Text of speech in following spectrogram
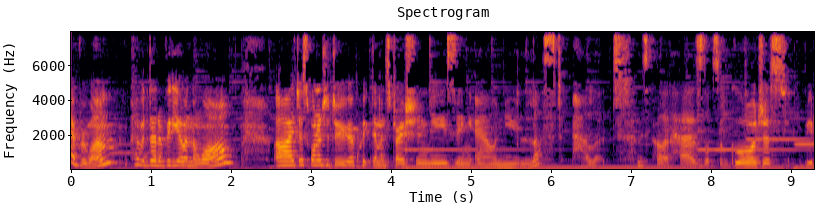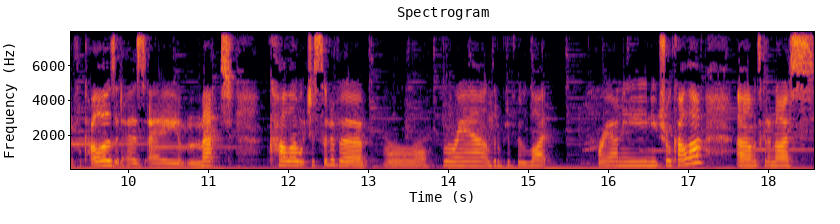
Hi everyone, I haven't done a video in a while. I just wanted to do a quick demonstration using our new Lust palette. This palette has lots of gorgeous, beautiful colors. It has a matte color, which is sort of a brown, a little bit of a light browny neutral color. Um, it's got a nice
